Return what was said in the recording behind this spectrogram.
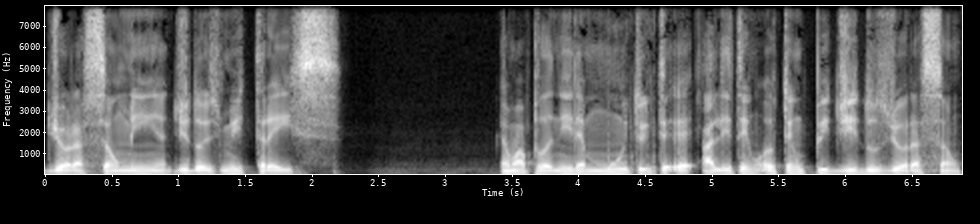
de oração minha de 2003. É uma planilha muito. eh, Ali tem, eu tenho pedidos de oração.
